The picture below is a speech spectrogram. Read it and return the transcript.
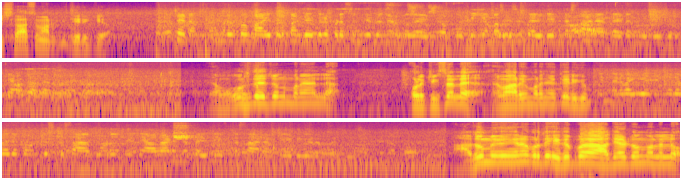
വിശ്വാസം അർപ്പിച്ചിരിക്കുക ചേട്ടാ നമ്മളിപ്പോൾ പായിപ്പട പഞ്ചായത്തിലെ പ്രസിഡന്റ് തെരഞ്ഞെടുപ്പ് കഴിഞ്ഞു അപ്പോൾ P M Azeez L D എഫിന്റെ സ്ഥാനാർത്ഥിയായിട്ട് വിജയിച്ചിരിക്കുകയാണ്. നമുക്ക് പ്രത്യേകിച്ചൊന്നും പറയാനില്ല. പൊളിറ്റിക്സ് അല്ലേ? മാറിയും പറഞ്ഞൊക്കെ ഇരിക്കും. അപ്പോൾ അതും ഇങ്ങനെ പ്രത്യേക ഇതിപ്പോൾ ആദ്യമായിട്ടൊന്നും അല്ലല്ലോ.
